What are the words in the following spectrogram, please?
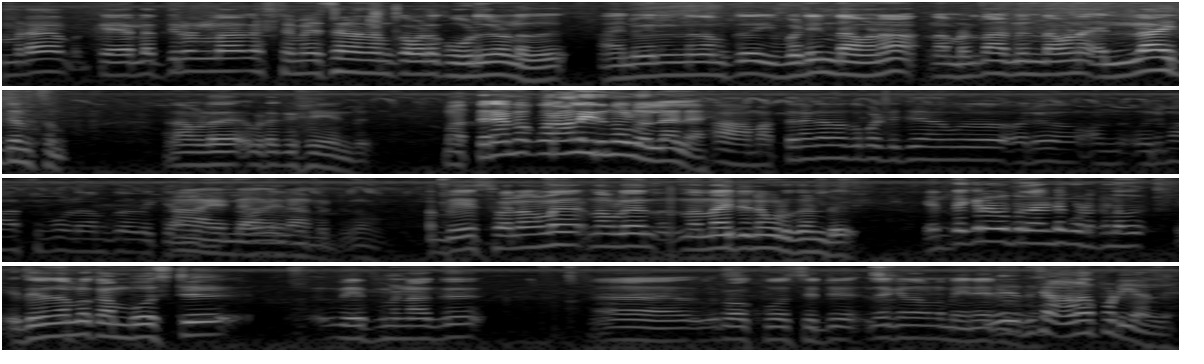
നമ്മുടെ കേരളത്തിലുള്ള കസ്റ്റമേഴ്സാണ് നമുക്ക് അവിടെ കൂടുതലുള്ളത്. അതിന്റെ പോലെ തന്നെ നമുക്ക് ഇവിടെ ഉണ്ടാവണ നമ്മുടെ നാട്ടിൽ ഉണ്ടാവണ എല്ലാ ഐറ്റംസും നമ്മൾ ഇവിടെ കൃഷി ചെയ്യുന്നുണ്ട്. മത്തനാകുമ്പോൾ കുറെ ആൾ ഇരുന്നോളൂ അല്ലേ? ആ മത്തനൊക്കെ നമുക്ക് പഠിച്ച് നമുക്ക് ഒരു ഒരു മാസത്തിൽ കൂടുതൽ നമുക്ക് വെക്കാം പറ്റും. ബേസ് ഫലങ്ങൾ നമ്മൾ നന്നായിട്ട് തന്നെ കൊടുക്കുന്നുണ്ട്. എന്തൊക്കെയാണ് പ്രധാനമായിട്ട് കൊടുക്കുന്നത് ഇതിൽ നമ്മൾ കമ്പോസ്റ്റ് വേപ്പ് പിണ്ണാക്ക് റോക്ക് ഫോസ്റ്റ് ഇതൊക്കെ നമ്മൾ മെയിനായിട്ട് ഇത് ചാണകപ്പൊടിയാണല്ലേ?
